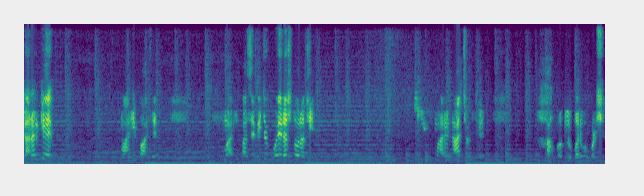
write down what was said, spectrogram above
કારણ કે મારી પાસે મારી પાસે બીજો કોઈ રસ્તો નથી. મારે ના છૂટકે આ પગલું ભરવું પડશે.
